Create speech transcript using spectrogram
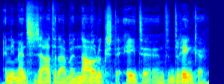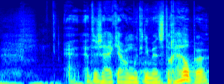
En die mensen zaten daar met nauwelijks te eten en te drinken. En, en toen zei ik, ja, we moeten die mensen toch helpen?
